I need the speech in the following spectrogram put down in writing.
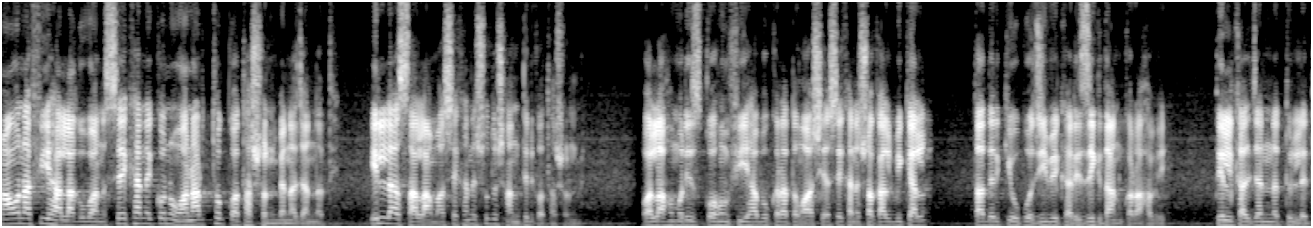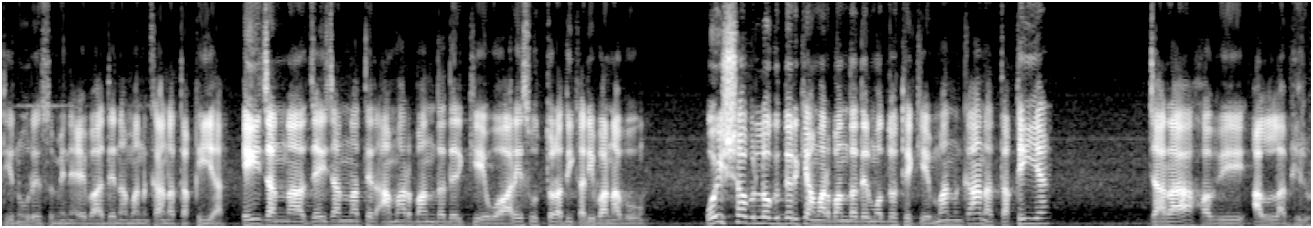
মাওনা ফিহা লাগওয়ান, সেখানে কোনো অনার্থক কথা শুনবে না জান্নাতে। ইল্লা সালামা, সেখানে শুধু শান্তির কথা শুনবে। আল্লাহ মরিজ কোহম ফিহা বুকরাত আসিয়া সেখানে সকাল বিকাল তাদেরকে উপজীবিকা রিজিক দান করা হবে। তিলকাল জান্নাতুল্লাতি নূরে সুমিন এবাদেনা মান কানা তাকিয়া। এই জান্নাত, যেই জান্নাতের আমার বান্দাদেরকে ওয়ারেস উত্তরাধিকারী বানাবো ওই সব লোকদেরকে আমার বান্দাদের মধ্য থেকে, মান কানা তাকিয়া যারা হবে আল্লাহ ভীরু,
